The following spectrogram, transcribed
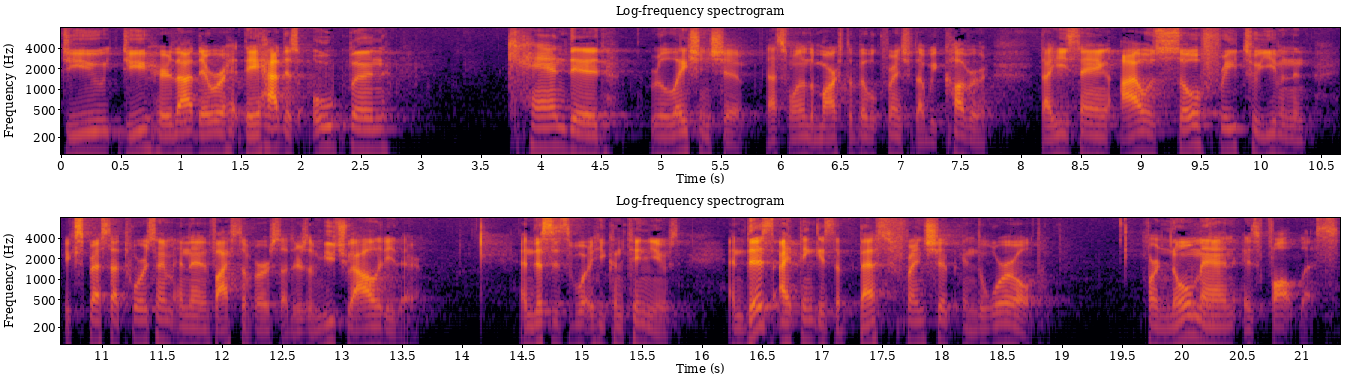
Do you, do you hear that? They, were, they had this open, candid relationship. That's one of the marks of biblical friendship that we cover. That he's saying, I was so free to even express that towards him, and then vice versa. There's a mutuality there. And this is what he continues. And this, I think, is the best friendship in the world. For no man is faultless.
